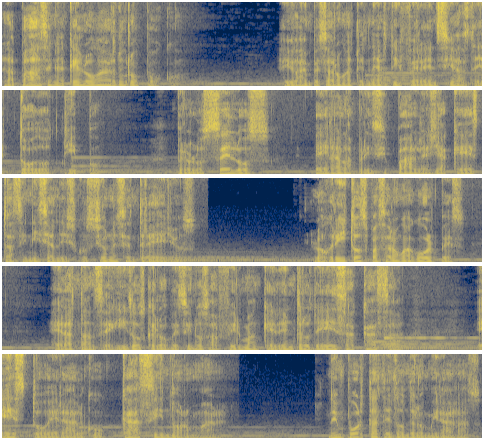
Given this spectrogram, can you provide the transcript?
La paz en aquel hogar duró poco. Ellos empezaron a tener diferencias de todo tipo, pero los celos eran las principales ya que éstas inician discusiones entre ellos. Los gritos pasaron a golpes. Eran tan seguidos que los vecinos afirman que dentro de esa casa esto era algo casi normal. No importa de dónde lo miraras,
